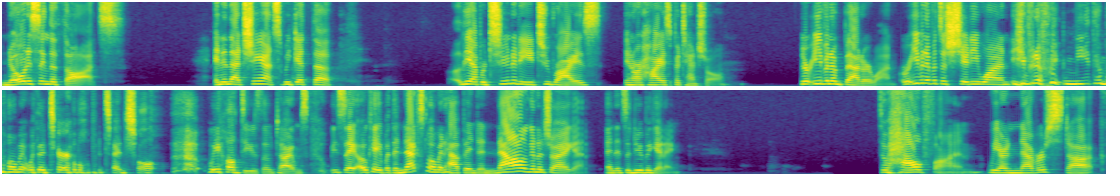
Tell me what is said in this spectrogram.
noticing the thoughts. And in that chance, we get the, the opportunity to rise in our highest potential or even a better one, or even if it's a shitty one, even if we meet the moment with a terrible potential, we all do sometimes. We say, okay, but the next moment happened and now I'm going to try again and it's a new beginning. So, how fun. We are never stuck.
